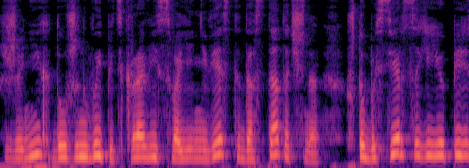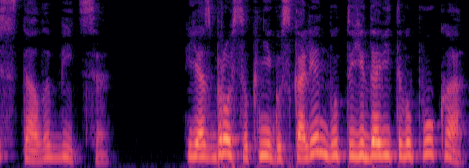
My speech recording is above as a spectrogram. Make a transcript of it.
Жених должен выпить крови своей невесты достаточно, чтобы сердце ее перестало биться. Я сбросил книгу с колен, будто ядовитого паука,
